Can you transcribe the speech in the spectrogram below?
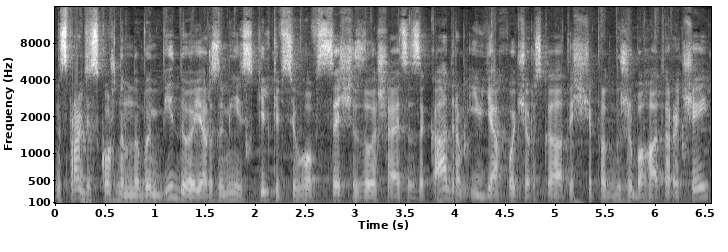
Насправді, з кожним новим відео я розумію, скільки всього все ще залишається за кадром, і я хочу розказати ще про дуже багато речей.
